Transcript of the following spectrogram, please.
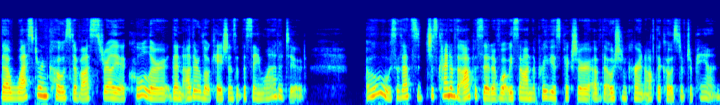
the western coast of Australia cooler than other locations at the same latitude. Oh, so that's just kind of the opposite of what we saw in the previous picture of the ocean current off the coast of Japan.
